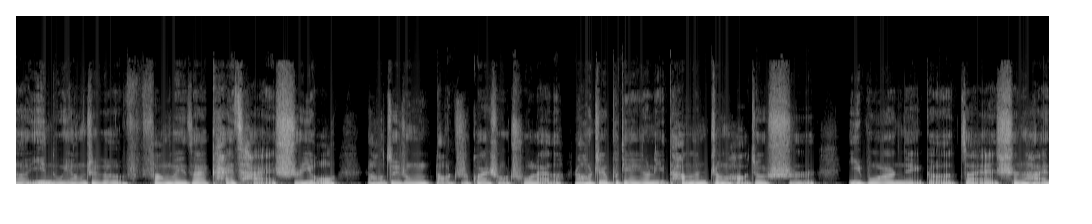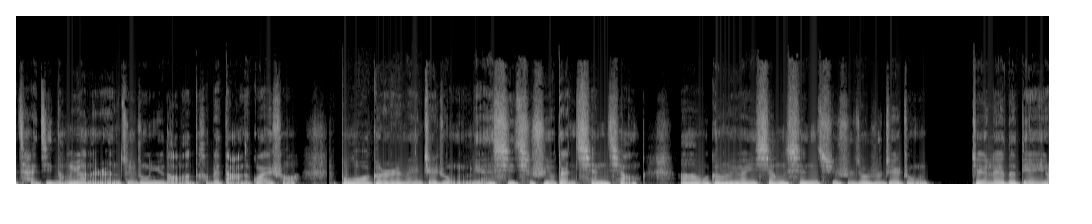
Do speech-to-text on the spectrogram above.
呃，印度洋这个方位在开采石油，然后最终导致怪兽出来的。然后这部电影里，他们正好就是一波那个在深海采集能源的人，最终遇到了特别大的怪兽。不过，我个人认为这种联系其实有点牵强。呃，我更愿意相信，其实就是这种这类的电影，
